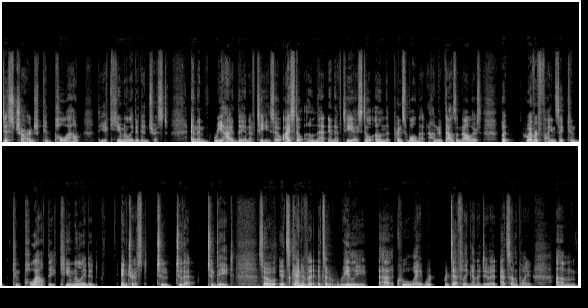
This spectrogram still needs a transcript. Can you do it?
discharge, can pull out the accumulated interest, and then rehide the NFT. So I still own that NFT. I still own the principal, that hundred thousand dollars, but whoever finds it can can pull out the accumulated interest to to that to date. So it's kind of a it's a really uh, cool way. We're we're definitely going to do it at some point. Um,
